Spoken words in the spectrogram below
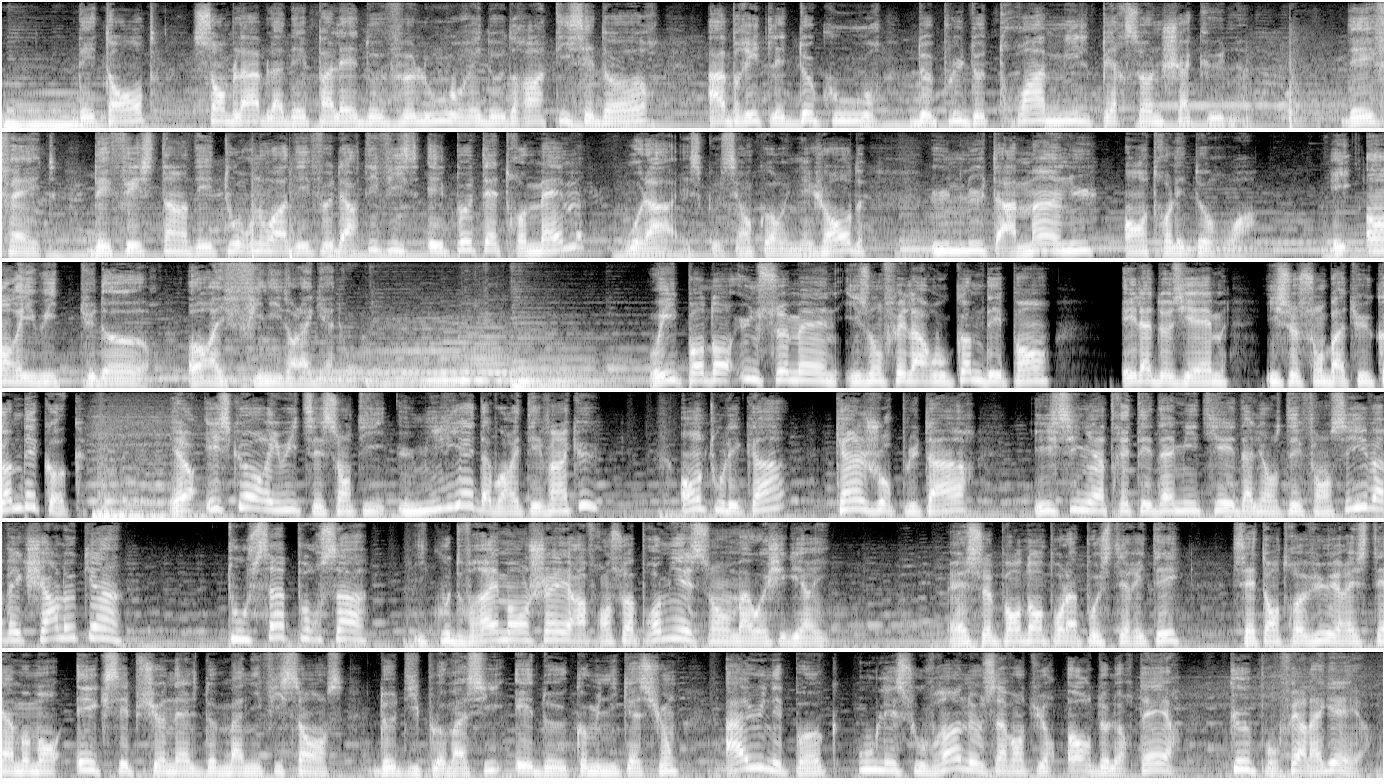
Des tentes, semblables à des palais de velours et de draps tissés d'or, abritent les deux cours de plus de 3000 personnes chacune. Des fêtes, des festins, des tournois, des feux d'artifice et peut-être même, voilà, est-ce que c'est encore une légende, une lutte à main nue entre les deux rois. Et Henri VIII Tudor aurait fini dans la gadoue. Oui, pendant une semaine, ils ont fait la roue comme des pans, et la deuxième, ils se sont battus comme des coqs. Et alors, est-ce que Henri VIII s'est senti humilié d'avoir été vaincu? En tous les cas, 15 jours plus tard, il signe un traité d'amitié et d'alliance défensive avec Charles Quint. Tout ça pour ça. Il coûte vraiment cher à François Ier, son Mawashigiri. Et cependant, pour la postérité, cette entrevue est restée un moment exceptionnel de magnificence, de diplomatie et de communication à une époque où les souverains ne s'aventurent hors de leur terre que pour faire la guerre.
